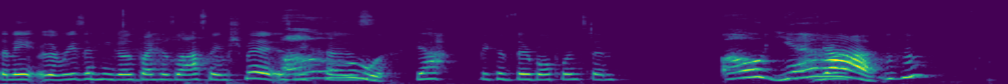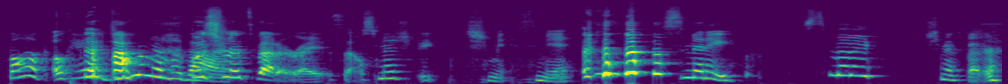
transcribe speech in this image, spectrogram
the name the reason he goes by his last name Schmidt is because Oh. yeah, because they're both Winston. oh yeah. Mhm. Fuck. Okay, I do remember that. But Schmidt's better, right? So Schmidt. Schmidt. Schmidt. Smitty. Smitty. Schmidt's better.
